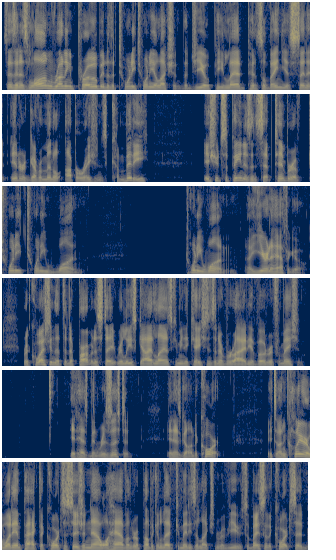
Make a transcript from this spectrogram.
says in its long running probe into the 2020 election, the GOP led Pennsylvania Senate Intergovernmental Operations Committee issued subpoenas in September of 2021. 21, a year and a half ago, requesting that the Department of State release guidelines, communications, and a variety of voter information. It has been resisted. It has gone to court. It's unclear what impact the court's decision now will have on the Republican led committee's election review. So basically, the court said,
